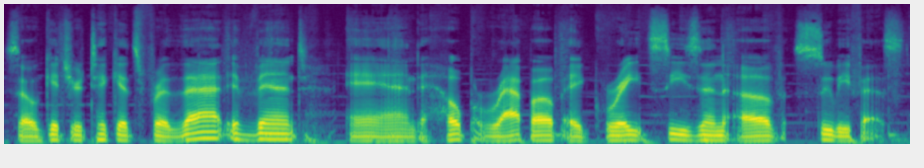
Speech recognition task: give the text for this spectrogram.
So get your tickets for that event and help wrap up a great season of SubieFest.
